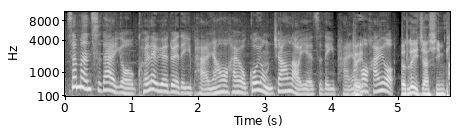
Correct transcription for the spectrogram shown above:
三盘磁带有傀儡乐队的一盘，然后还有郭永章老爷子的一盘，然后还有就类家新平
